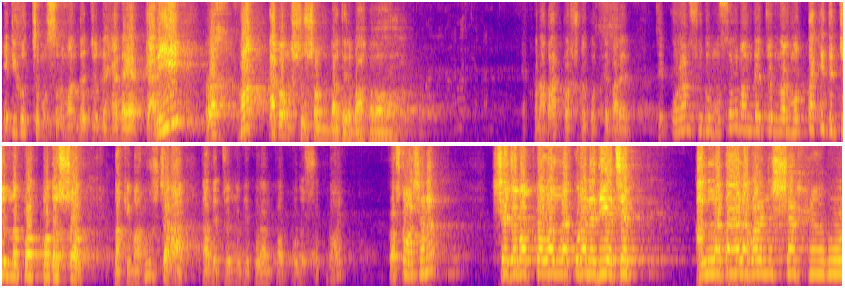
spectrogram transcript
এটি হচ্ছে মুসলমানদের জন্য হেদায়েতকারী, রহমত এবং সুসংবাদের এখন আবার প্রশ্ন করতে পারেন যে কোরআন শুধু মুসলমানদের জন্য মুত্তাকিদের জন্য পথ প্রদর্শক, বাকি মানুষ যারা, তাদের জন্য কি কোরআন পথ প্রদর্শক নয়? প্রশ্ন আসে না? সে জবাবটাও আল্লাহ কোরআনে দিয়েছে। আল্লাহ তাআলা বলেন, শাহরু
